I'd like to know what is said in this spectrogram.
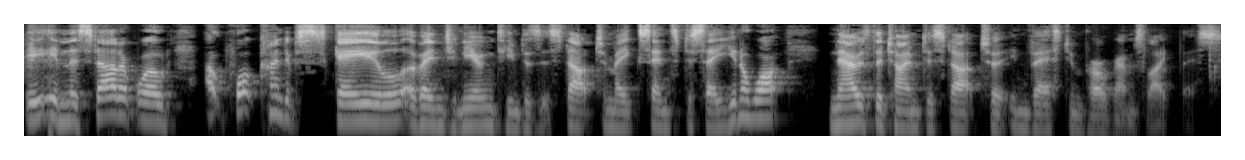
in the startup world, at what kind of scale of engineering team does it start to make sense to say, you know what, now's the time to start to invest in programs like this?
